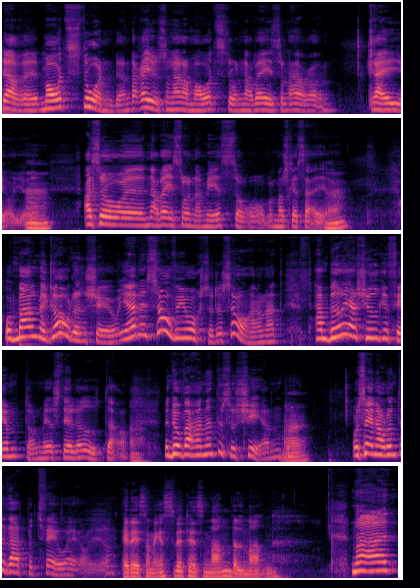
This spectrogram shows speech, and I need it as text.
Där eh, matstånden, där är ju sådana här matstånd när det är sådana här eh, grejer ju. Alltså eh, när det är sådana mässor och vad man ska säga. Och Malmö Garden Show, ja det sa vi också, det sa han att han började 2015 med att ställa ut där. Men då var han inte så känd. Nej. Och sen har det inte varit på två år ju. Är det som SVT's Mandelmann? Nej,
